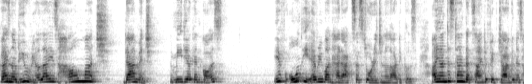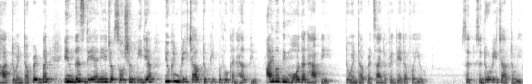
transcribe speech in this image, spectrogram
Guys, now do you realize how much damage the media can cause? If only everyone had access to original articles. I understand that scientific jargon is hard to interpret, but in this day and age of social media, you can reach out to people who can help you. I will be more than happy to interpret scientific data for you. So, so do reach out to me.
